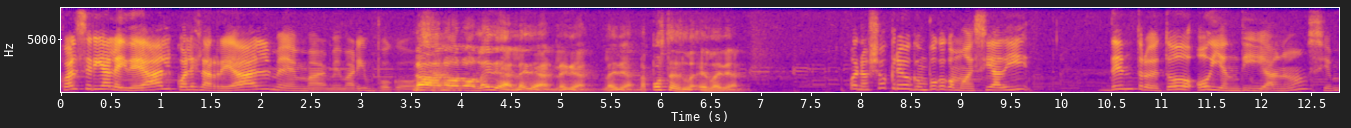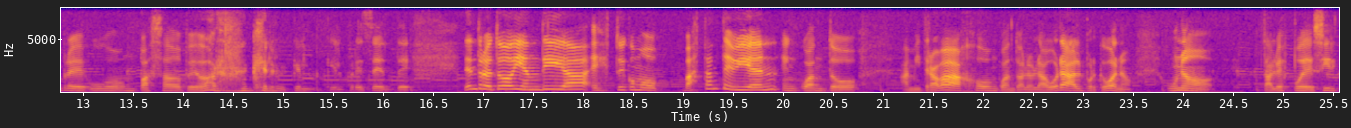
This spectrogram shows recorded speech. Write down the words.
¿Cuál sería la ideal? ¿Cuál es la real? Me, ma- me mareé un poco. o No, sea. no, no, la ideal, la ideal, la ideal, la ideal. La posta es la, es la ideal. Bueno, yo creo que un poco como decía Di, dentro de todo, hoy en día, ¿no? Siempre hubo un pasado peor que el, que el- que el presente. Dentro de todo, hoy en día estoy como bastante bien en cuanto a mi trabajo, en cuanto a lo laboral, porque bueno, uno tal vez puede decir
